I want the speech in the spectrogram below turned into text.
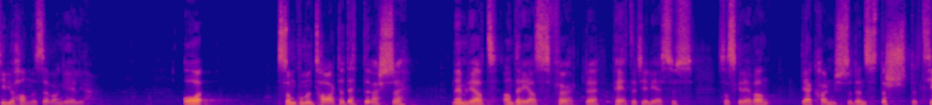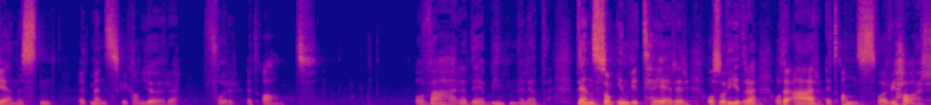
til Johannes evangeliet. Og som kommentar til dette verset, nemlig at Andreas førte Peter til Jesus, så skrev han det er kanskje den største tjenesten et menneske kan gjøre for et annet. Å være det bindeleddet, den som inviterer osv. Og, så og det er et ansvar vi har.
